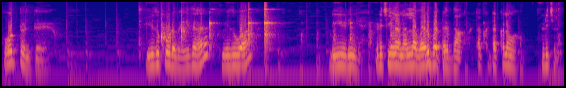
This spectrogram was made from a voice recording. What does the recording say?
போட்டுன்ட்டு இது கூடவே இதை மெதுவாக இப்படி இடிங்க. இடிச்சிங்கன்னா நல்லா வறுபட்டது தான். டக்கு டக்குன்னு இடிச்சிடும்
